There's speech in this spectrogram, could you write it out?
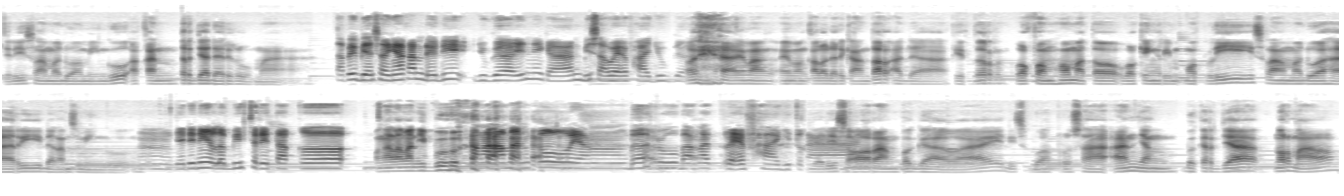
Jadi selama dua minggu akan kerja dari rumah. Tapi biasanya kan Dedi juga ini kan bisa WFH juga. Oh iya, emang emang kalau dari kantor ada fitur work from home atau working remotely selama dua hari dalam seminggu. Hmm, jadi ini lebih cerita ke pengalaman ibu. pengalamanku yang baru banget WFH gitu kan. Jadi seorang pegawai di sebuah perusahaan yang bekerja normal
